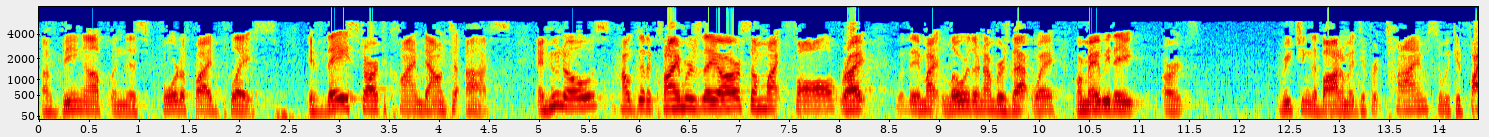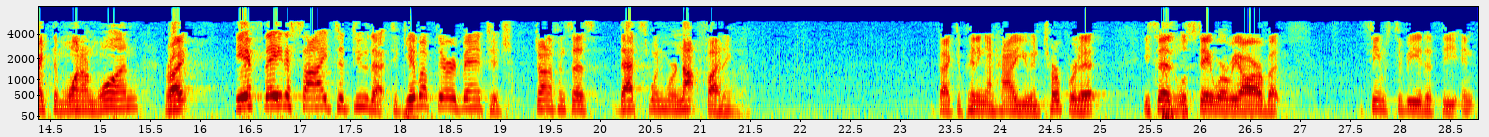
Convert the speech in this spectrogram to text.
of being up in this fortified place, if they start to climb down to us, and who knows how good of climbers they are, some might fall, right? They might lower their numbers that way, or maybe they are reaching the bottom at different times so we could fight them one on one, right? If they decide to do that, to give up their advantage, Jonathan says that's when we're not fighting them. In fact, depending on how you interpret it, he says we'll stay where we are, but it seems to be that, the, in,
